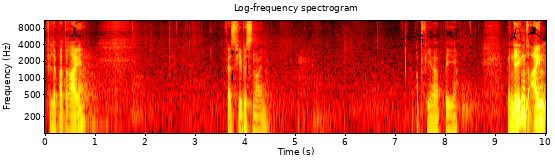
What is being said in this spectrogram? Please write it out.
Philippa 3, Vers 4 bis 9. Ab 4b. Wenn irgendein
